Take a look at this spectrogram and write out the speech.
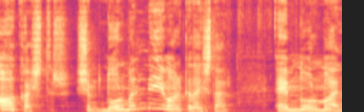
A kaçtır? Şimdi normalin eğimi arkadaşlar m normal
